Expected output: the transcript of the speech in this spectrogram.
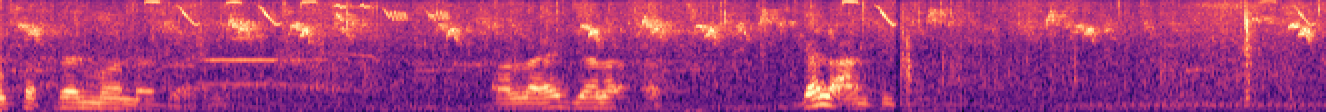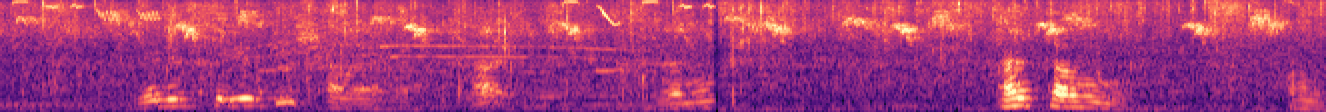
بول تفرن ما نداره الله جل جل عندي لأن الكريم فيش حوالي هل تقوم الله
